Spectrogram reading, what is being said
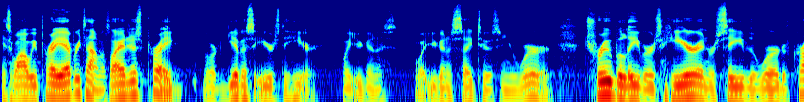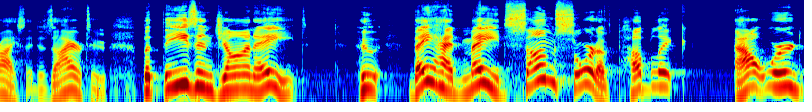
It's why we pray every time. It's why I just pray, Lord, give us ears to hear what you're going to what you're going to say to us in your word. True believers hear and receive the word of Christ. They desire to. But these in John 8 who they had made some sort of public outward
